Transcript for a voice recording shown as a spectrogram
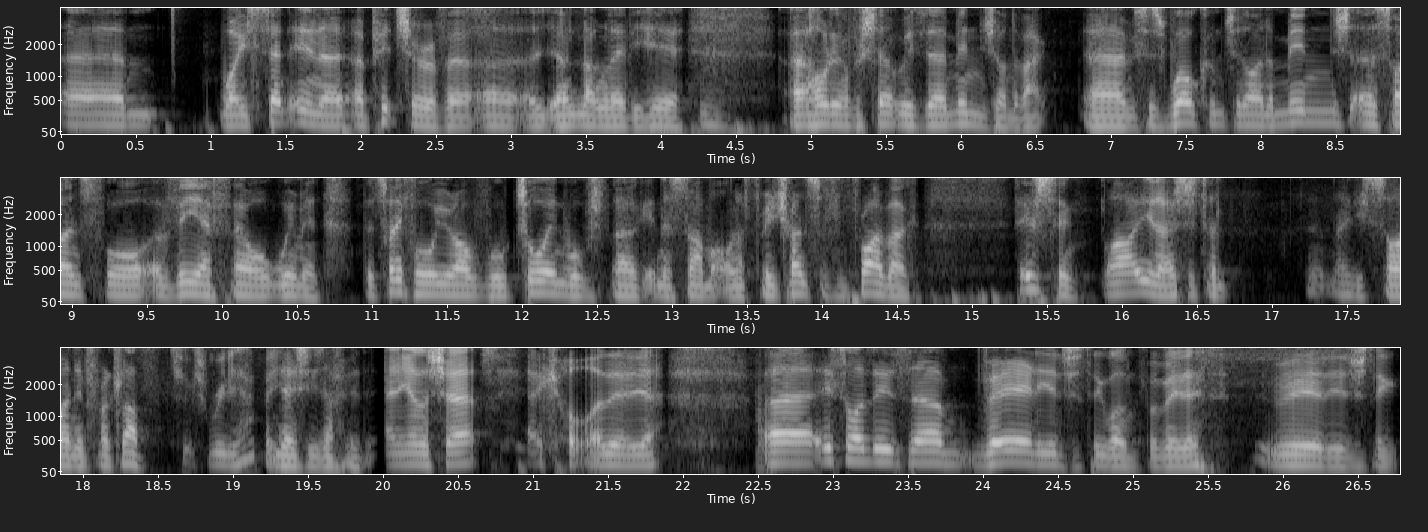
Um, well, he sent in a, a picture of a, a, a young lady here uh, holding up a shirt with uh, Minge on the back. Um, it says, Welcome to Nina. Minge uh, signs for VFL women. The 24 year old will join Wolfsburg in the summer on a free transfer from Freiburg. Interesting. Well, you know, it's just a lady signing for a club. She looks really happy. Yeah, she's happy with it. Any other shirts? I got one here, yeah. Uh, this one is um, really interesting one for me. This really interesting.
